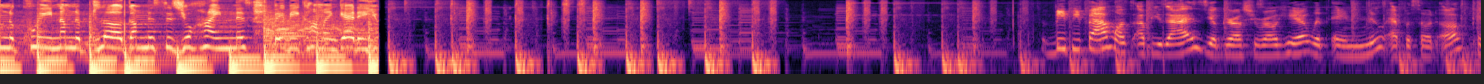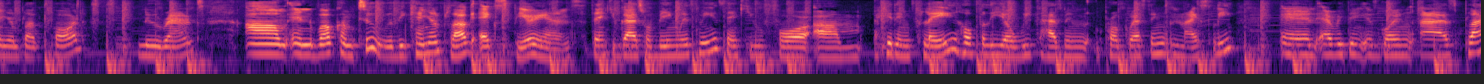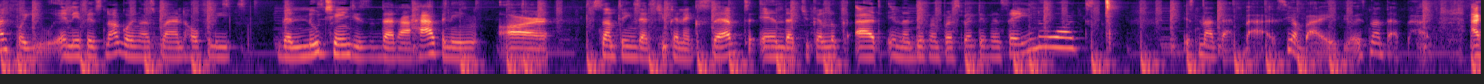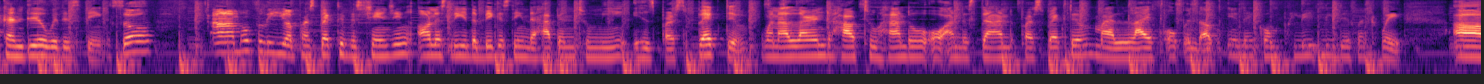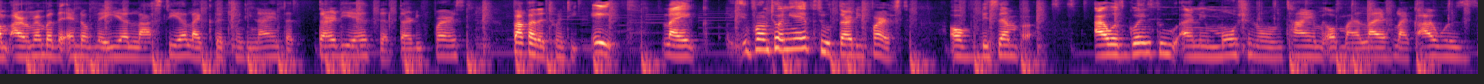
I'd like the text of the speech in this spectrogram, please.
I'm the queen, I'm the plug, I'm Mrs. Your Highness. Baby, come and get it. You BP fam, what's up, you guys? Your girl Shiro here with a new episode of Kenyan Plug Pod, new rant. Um, and welcome to the Kenyan Plug Experience. Thank you guys for being with me. Thank you for um, hitting play. Hopefully, your week has been progressing nicely and everything is going as planned for you. And if it's not going as planned, hopefully, the new changes that are happening are something that you can accept and that you can look at in a different perspective and say, you know what? It's not that bad. It's your behavior. It's not that bad. I can deal with this thing. So, um, hopefully your perspective is changing. Honestly, the biggest thing that happened to me is perspective. When I learned how to handle or understand perspective, my life opened up in a completely different way. Um, I remember the end of the year last year, like the 29th, the 30th, the 31st, back at the 28th, like from 28th to 31st of December. I was going through an emotional time of my life. Like I was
